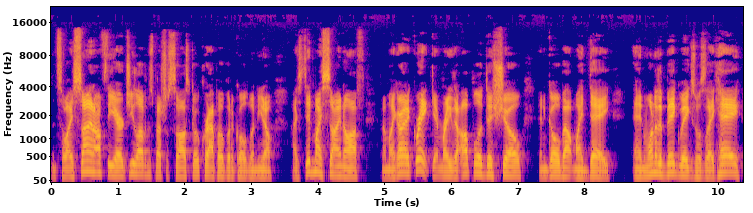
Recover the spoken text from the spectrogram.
And so I sign off the air, G Love and Special Sauce, go crap open a cold one. You know, I did my sign off, and I'm like, all right, great, getting ready to upload this show and go about my day. And one of the big wigs was like, hey,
